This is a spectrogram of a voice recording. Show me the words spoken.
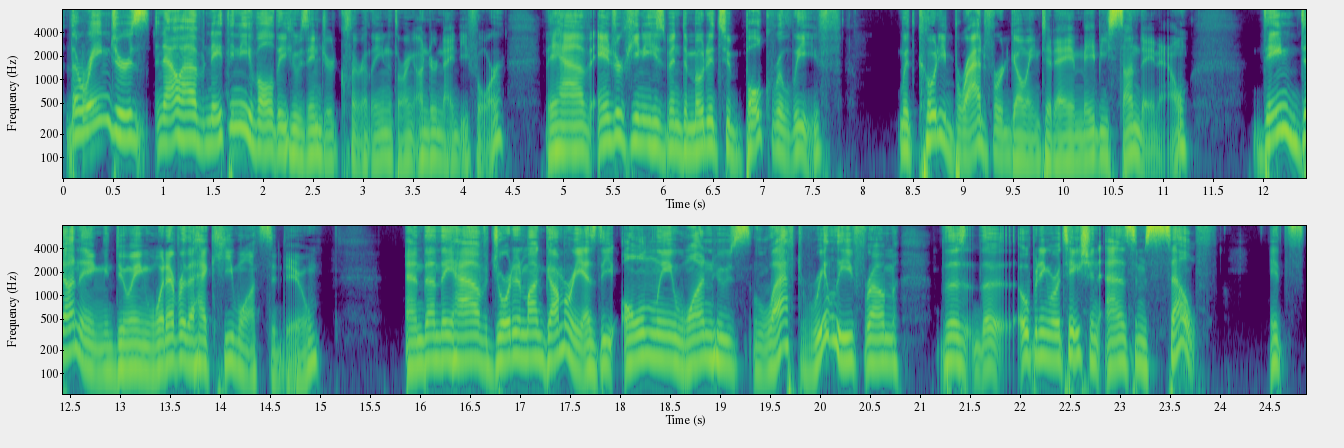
The Rangers now have Nathan Eovaldi, who's injured clearly and throwing under 94. They have Andrew Heaney, who's been demoted to bulk relief, with Cody Bradford going today and maybe Sunday now. Dane Dunning doing whatever the heck he wants to do. And then they have Jordan Montgomery as the only one who's left really from the the opening rotation as himself. It's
